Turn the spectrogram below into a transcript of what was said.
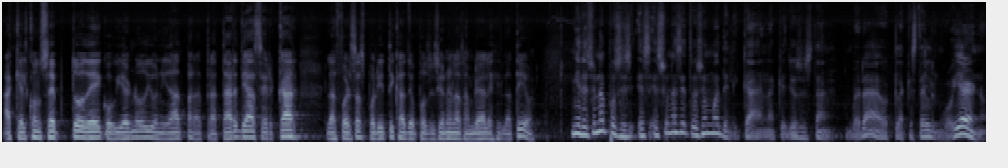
aquel concepto de gobierno de unidad para tratar de acercar las fuerzas políticas de oposición en la Asamblea Legislativa. Mire, es una, es, es, una situación muy delicada en la que ellos están, ¿verdad? La que está el gobierno.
